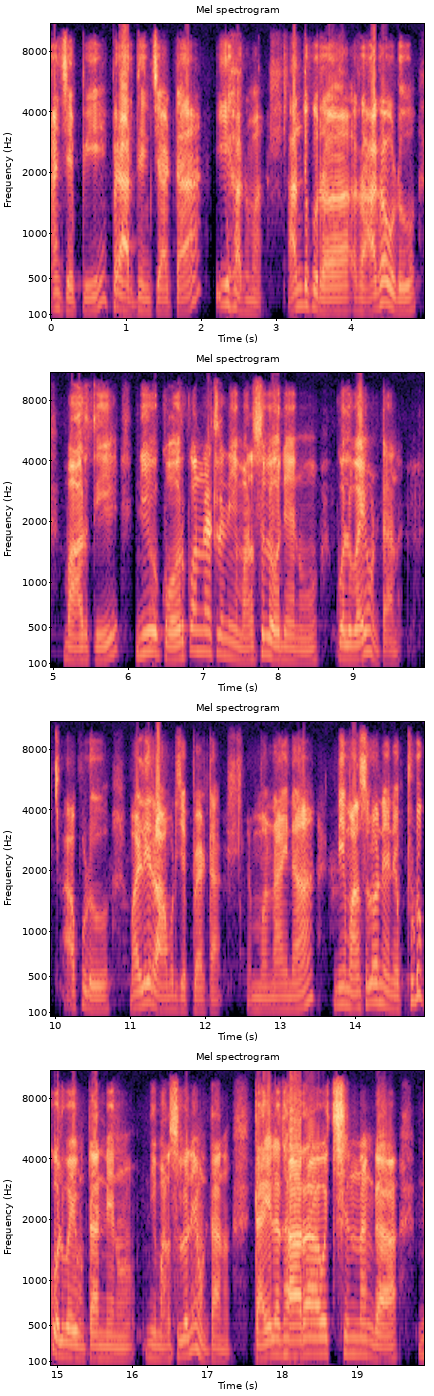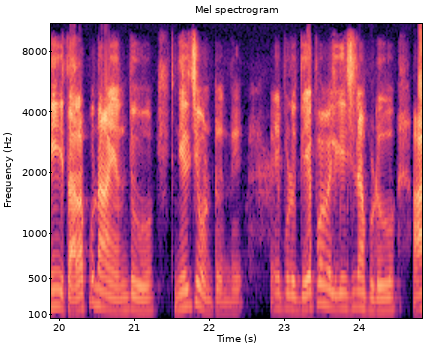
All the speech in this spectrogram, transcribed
అని చెప్పి ప్రార్థించాట ఈ హనుమ. అందుకు రా రాఘవుడు మారుతి నీవు కోరుకున్నట్లు నీ మనసులో నేను కొలువై ఉంటాను. అప్పుడు మళ్ళీ రాముడు చెప్పాట నాయన నాయనా నీ మనసులో నేను ఎప్పుడూ కొలువై ఉంటాను నేను నీ మనసులోనే ఉంటాను. తైలధార వచ్చిన్నంగా నీ తలపు నా యందు నిలిచి ఉంటుంది. ఇప్పుడు దీపం వెలిగించినప్పుడు ఆ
